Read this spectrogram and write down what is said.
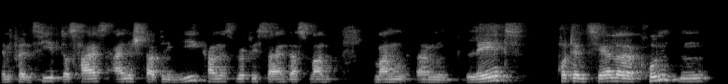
im Prinzip, das heißt, eine Strategie kann es wirklich sein, dass man, man ähm, lädt potenzielle Kunden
